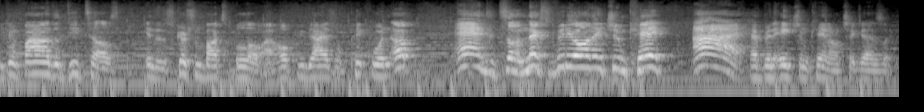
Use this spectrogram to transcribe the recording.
You can find out the details in the description box below. I hope you guys will pick one up. And until the next video on HMK, I have been HMK and I'll check you guys later.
